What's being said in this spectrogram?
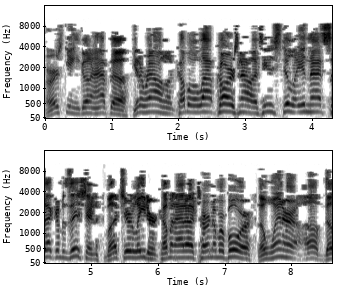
Erskine gonna have to get around a couple of lap cars now as he's still in that second position. But your leader coming out of turn number four, the winner of the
